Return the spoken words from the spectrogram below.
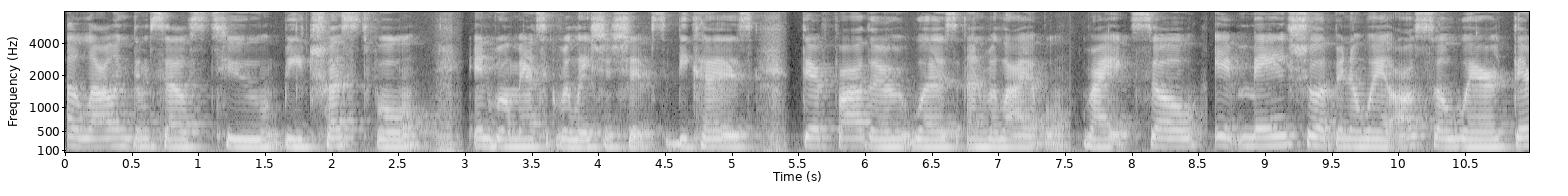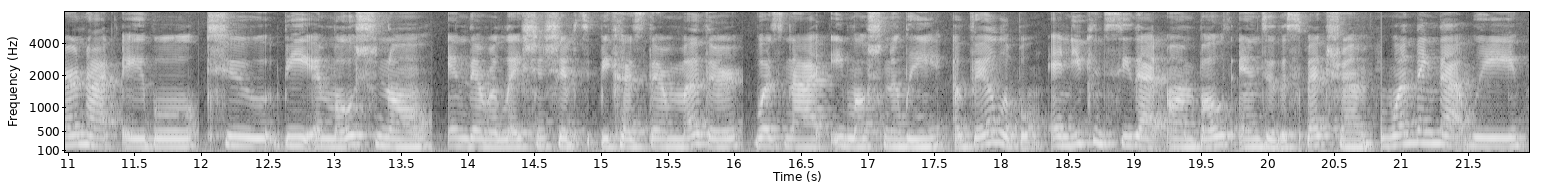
allowing themselves to be trustful in romantic relationships because their father was unreliable, right? So it may show up in a way also where they're not able to be emotional in their relationships because their mother was not emotionally available. And you can see that on both ends of the spectrum. One thing that we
